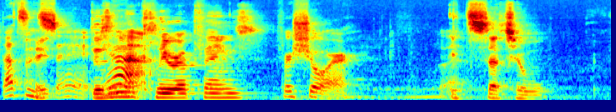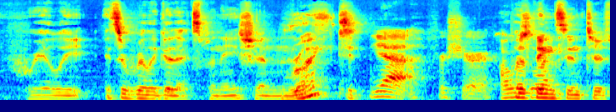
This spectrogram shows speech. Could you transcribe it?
That's Right. insane. Doesn't yeah, that clear up things? For sure. It's such a really, it's a really good explanation. Right? It Yeah, for sure. I put things like, into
